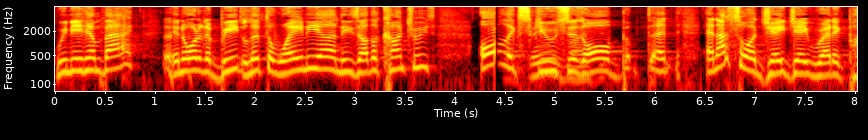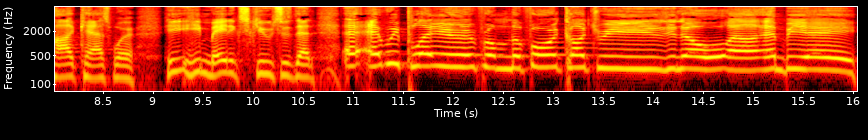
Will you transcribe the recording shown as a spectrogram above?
we need him back in order to beat Lithuania and these other countries? All excuses, all and, and I saw a JJ Redick podcast where he, he made excuses that every player from the foreign countries, you know, uh, NBA,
